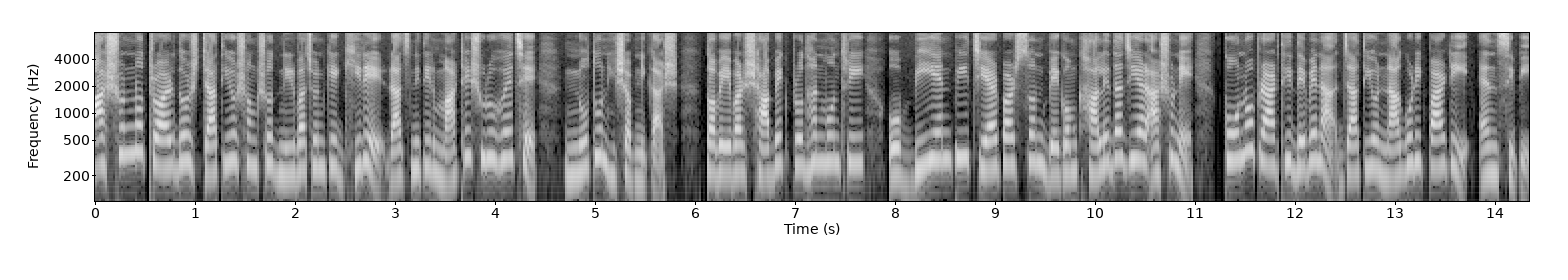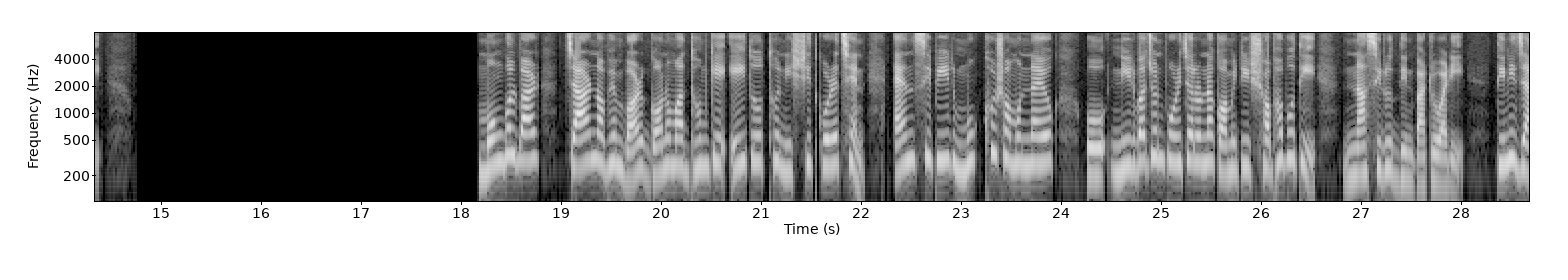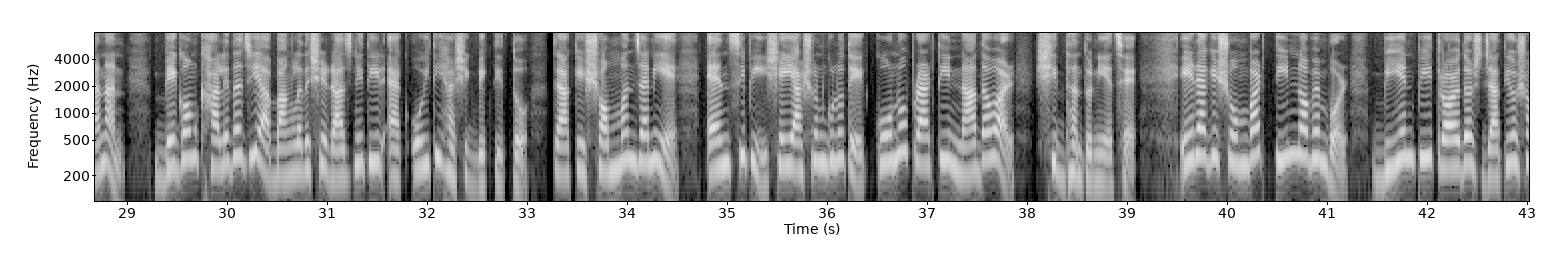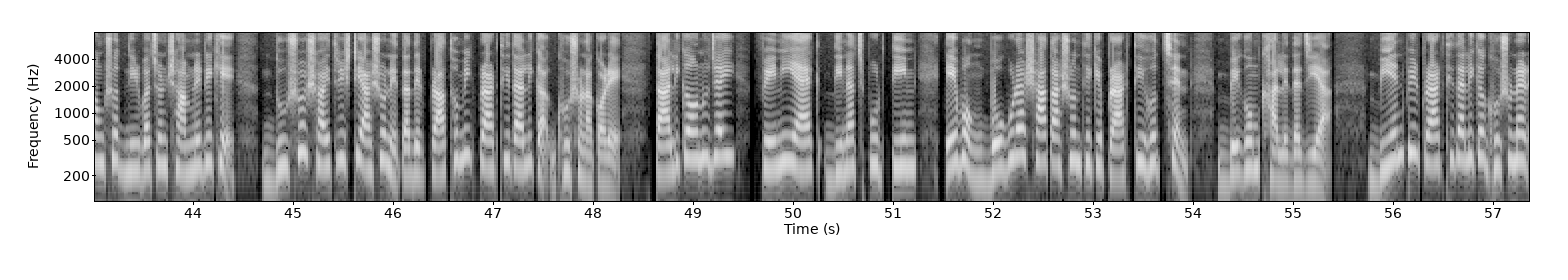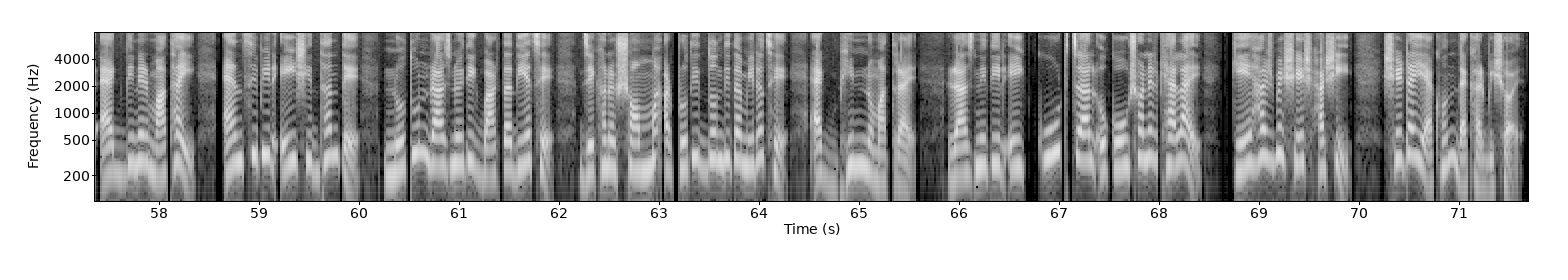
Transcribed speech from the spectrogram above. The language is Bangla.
আসন্ন ত্রয়োদশ জাতীয় সংসদ নির্বাচনকে ঘিরে রাজনীতির মাঠে শুরু হয়েছে নতুন হিসাব নিকাশ। তবে এবার সাবেক প্রধানমন্ত্রী ও বিএনপি চেয়ারপারসন বেগম খালেদা জিয়ার আসনে কোনো প্রার্থী দেবে না জাতীয় নাগরিক পার্টি এনসিপি। মঙ্গলবার চার নভেম্বর গণমাধ্যমকে এই তথ্য নিশ্চিত করেছেন এনসিপির মুখ্য সমন্বয়ক ও নির্বাচন পরিচালনা কমিটির সভাপতি নাসিরুদ্দিন পাটোয়ারি। তিনি জানান, বেগম খালেদা জিয়া বাংলাদেশের রাজনীতির এক ঐতিহাসিক ব্যক্তিত্ব। তাকে সম্মান জানিয়ে এনসিপি সেই আসনগুলোতে কোনো প্রার্থী না দেওয়ার সিদ্ধান্ত নিয়েছে। এর আগে সোমবার তিন নভেম্বর বিএনপি ত্রয়োদশ জাতীয় সংসদ নির্বাচন সামনে রেখে দুশো সাঁত্রিশটি আসনে তাদের প্রাথমিক প্রার্থী তালিকা ঘোষণা করে। তালিকা অনুযায়ী ফেনী এক, দিনাজপুর তিন এবং বগুড়া সাত আসন থেকে প্রার্থী হচ্ছেন বেগম খালেদা জিয়া। বিএনপির প্রার্থী তালিকা ঘোষণার একদিনের মাথায় এনসিপির এই সিদ্ধান্তে নতুন রাজনৈতিক বার্তা দিয়েছে, যেখানে সম্মান আর প্রতিদ্বন্দ্বিতা মিলেছে এক ভিন্ন মাত্রায়। রাজনীতির এই কূট চাল ও কৌশনের খেলায় কে হাসবে শেষ হাসি, সেটাই এখন দেখার বিষয়।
